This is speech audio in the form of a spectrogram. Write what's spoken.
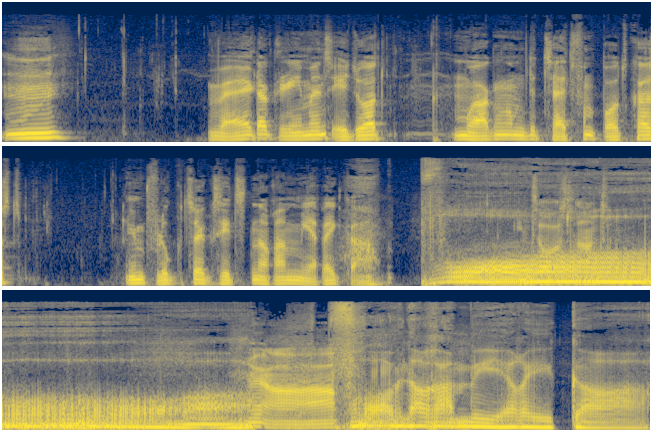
weil der Clemens Eduard morgen um die Zeit vom Podcast im Flugzeug sitzt nach Amerika. Ins Ausland. Ja, Von nach Amerika.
